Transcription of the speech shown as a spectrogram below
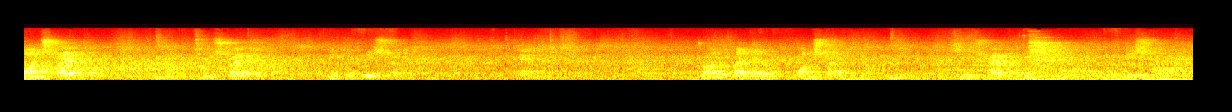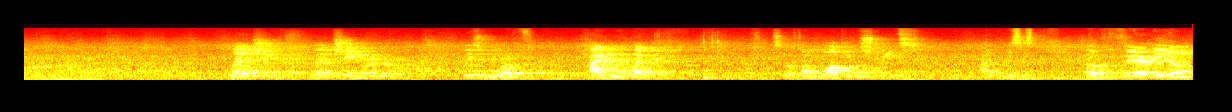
one strike, two strike, it three strike. Okay. Drawing your weapon, one strike, two strike, three strike. Leg chamber. Leg chamber is more of hiding the weapon. So if I'm walking the streets, uh, this is a very um,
